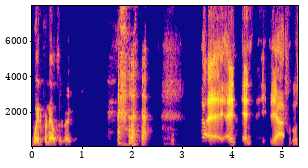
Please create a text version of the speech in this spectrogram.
way to pronounce it, right? uh, and, and yeah, well,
